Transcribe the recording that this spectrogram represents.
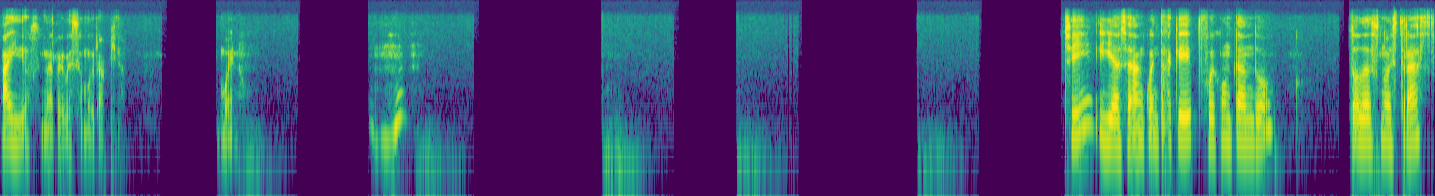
Ay Dios, me regresé muy rápido. Bueno. ¿Sí? Y ya se dan cuenta que fue juntando todas nuestras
